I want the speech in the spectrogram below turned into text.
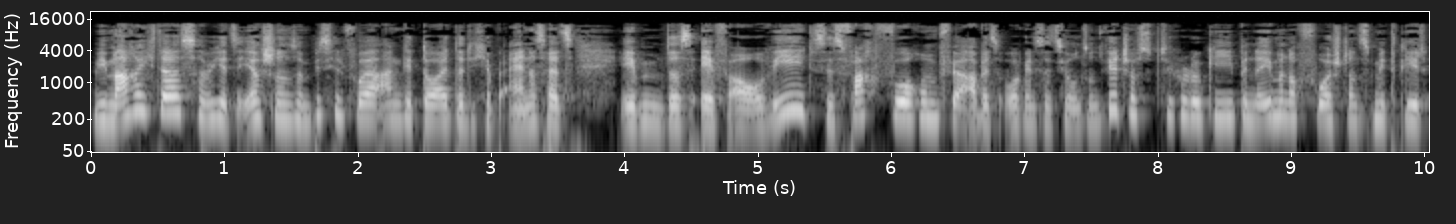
Wie mache ich das? Habe ich jetzt eher schon so ein bisschen vorher angedeutet. Ich habe einerseits eben das FAOW, dieses Fachforum für Arbeitsorganisations- und Wirtschaftspsychologie, bin da immer noch Vorstandsmitglied.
